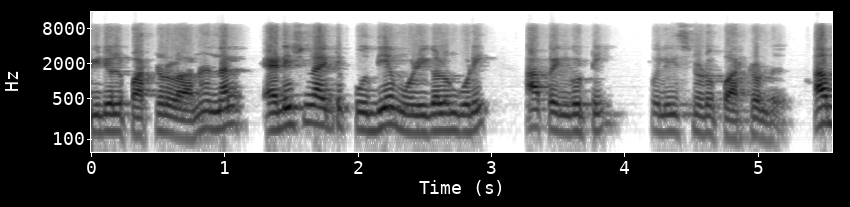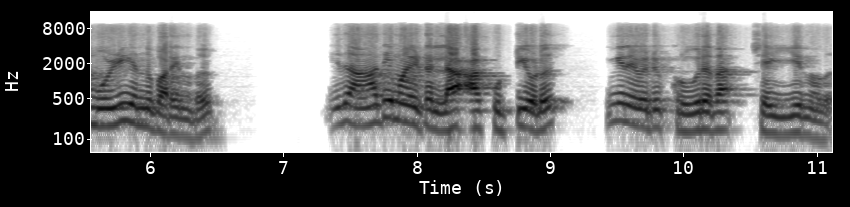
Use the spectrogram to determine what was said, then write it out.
വീഡിയോയിൽ പറഞ്ഞിട്ടുള്ളതാണ്. എന്നാൽ അഡീഷണൽ ആയിട്ട് പുതിയ മൊഴികളും കൂടി ആ പെൺകുട്ടി പോലീസിനോട് പറഞ്ഞിട്ടുണ്ട്. ആ മൊഴി എന്ന് പറയുന്നത് ഇത് ആദ്യമായിട്ടല്ല ആ കുട്ടിയോട് ഇങ്ങനെ ഒരു ക്രൂരത ചെയ്യുന്നത്.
